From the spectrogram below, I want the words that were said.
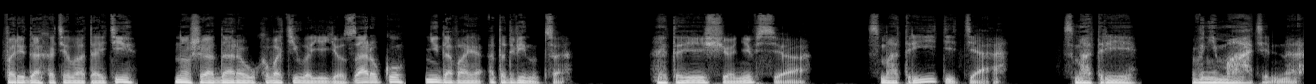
Фарида хотела отойти, но Шиадара ухватила ее за руку, не давая отодвинуться. Это еще не все. Смотри, дитя, смотри внимательно.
